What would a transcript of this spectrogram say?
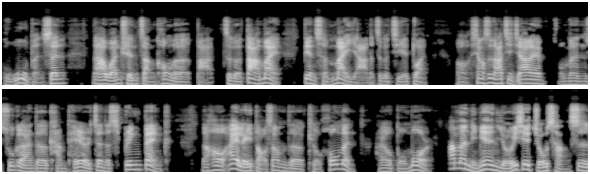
谷物本身，那它完全掌控了把这个大麦变成麦芽的这个阶段哦，像是哪几家呢？我们苏格兰的坎培尔镇的 Springbank，然后艾雷岛上的 k i l h o m a n 还有 Bowmore。他们里面有一些酒厂是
